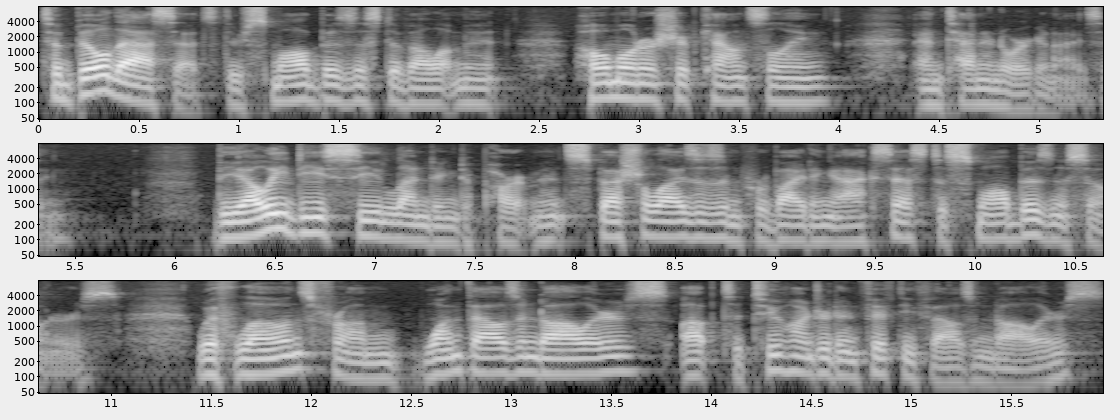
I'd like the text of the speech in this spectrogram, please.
to build assets through small business development, homeownership counseling, and tenant organizing. The LEDC Lending Department specializes in providing access to small business owners with loans from $1,000 up to $250,000,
